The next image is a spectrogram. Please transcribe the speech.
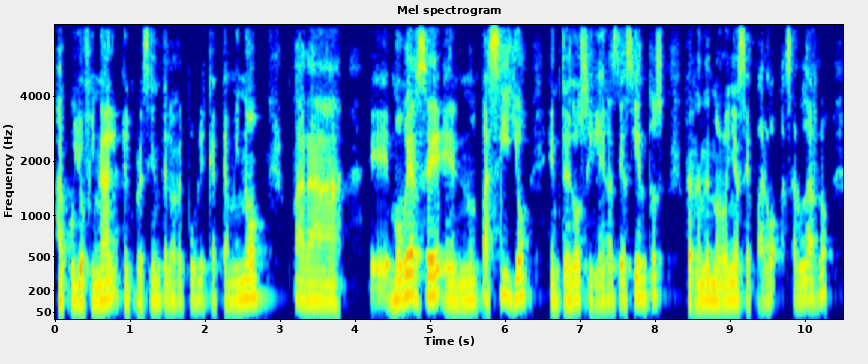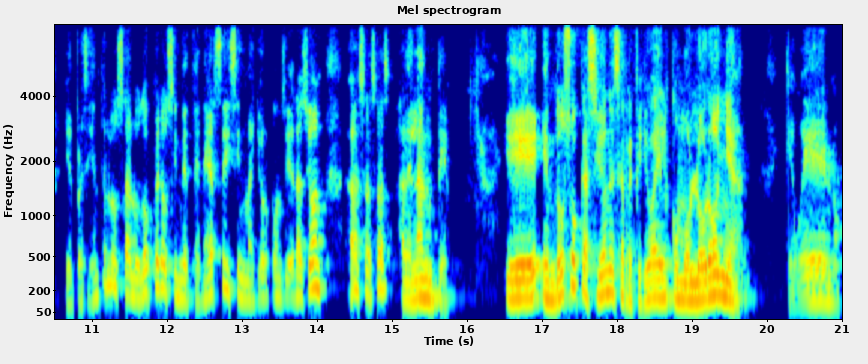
a cuyo final el presidente de la República caminó para eh, moverse en un pasillo entre dos hileras de asientos. Fernández Noroña se paró a saludarlo y el presidente lo saludó, pero sin detenerse y sin mayor consideración. adelante. Eh, en dos ocasiones se refirió a él como Loroña. Que bueno,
